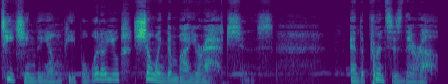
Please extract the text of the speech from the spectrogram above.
teaching the young people? What are you showing them by your actions? And the princes thereof.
